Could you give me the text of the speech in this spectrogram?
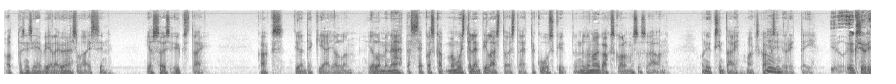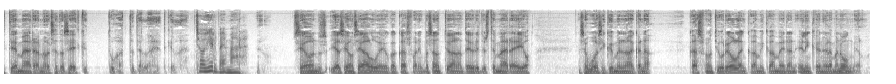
ottaisin siihen vielä yhden slicein, jos olisi yksi tai kaksi työntekijää, jolloin, jolloin me nähtäisiin se, koska mä muistelen tilastoista, että 60, no noin kaksi kolmasosaa on on yksin tai maks kaksin mm. yrittäjiä. Yksi yrittäjän määrä on noin 170 000 tällä hetkellä. Se on hirveä määrä. Joo. Se on, ja se on se alue, joka kasvaa. Niin kuin mä sanon, työnantajayritysten määrä ei ole tässä vuosikymmenen aikana kasvanut juuri ollenkaan, mikä on meidän elinkeinoelämän ongelma.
